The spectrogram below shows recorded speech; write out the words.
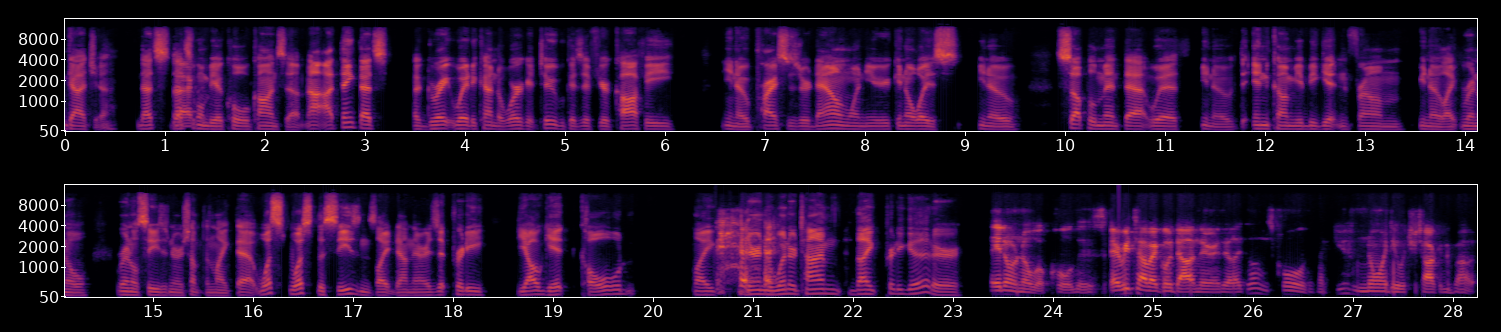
gotcha. That's that's Exactly. going to be a cool concept. Now, I think that's a great way to kind of work it too, because if your coffee, you know, prices are down one year, you can always, you know, supplement that with, you know, the income you'd be getting from, you know, like rental rental season or something like that. What's what's the seasons like down there? Is it pretty? Y'all get cold like during the winter time, like pretty good or? they don't know what cold is. Every time I go down there and they're like, "Oh, it's cold," I'm like, "You have no idea what you're talking about."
